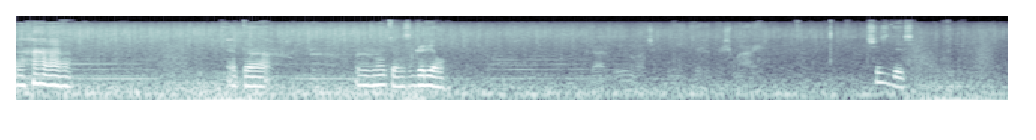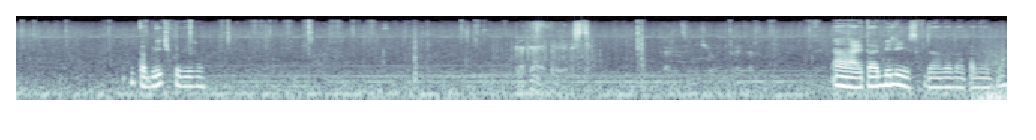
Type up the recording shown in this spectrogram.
Ага. Это, вы знаете, он сгорел. Что здесь? Табличку вижу. Какая прелесть. Кажется, ничего не произошло. А, это обелиск, да, да, да, понятно.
